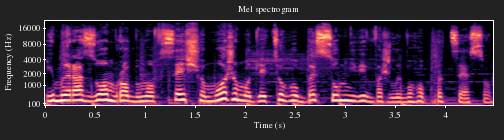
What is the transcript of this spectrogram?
І ми разом робимо все, що можемо для цього без сумнівів важливого процесу.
